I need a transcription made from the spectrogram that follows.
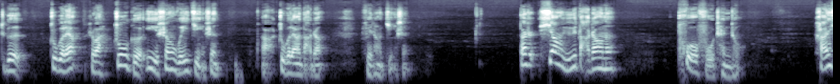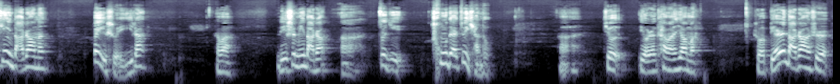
这个诸葛亮是吧？诸葛一生为谨慎啊，诸葛亮打仗非常谨慎。但是项羽打仗呢，破釜沉舟；韩信打仗呢，背水一战，是吧？李世民打仗啊，自己冲在最前头啊。就有人开玩笑嘛，说别人打仗是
